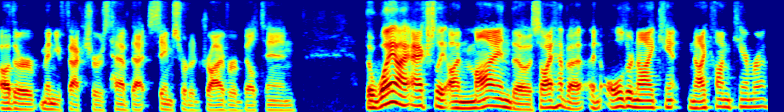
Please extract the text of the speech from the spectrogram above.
other manufacturers have that same sort of driver built in. The way I actually on mine though, so I have a, an older Nikon, Nikon camera,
